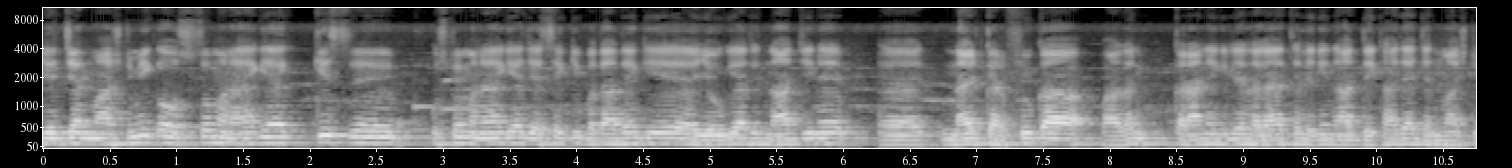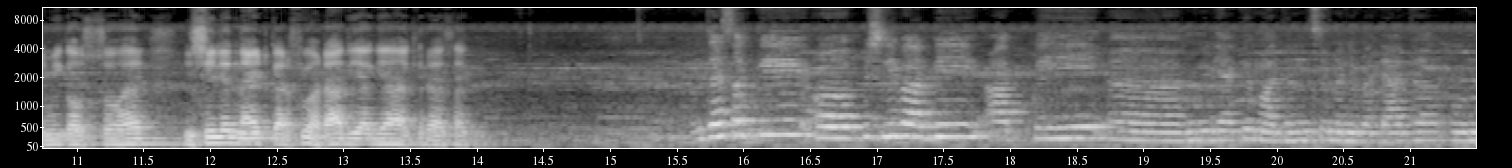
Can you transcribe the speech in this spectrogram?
ये जन्माष्टमी का उत्सव मनाया गया किस उस पर मनाया गया? जैसे कि बता दें कि योगी आदित्यनाथ जी ने नाइट कर्फ्यू का पालन कराने के लिए लगाया था लेकिन आज देखा जाए जन्माष्टमी का उत्सव है इसीलिए नाइट कर्फ्यू हटा दिया गया आखिर ऐसा। जैसा कि पिछली बार भी आपके ही मीडिया के माध्यम से मैंने बताया था ओम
